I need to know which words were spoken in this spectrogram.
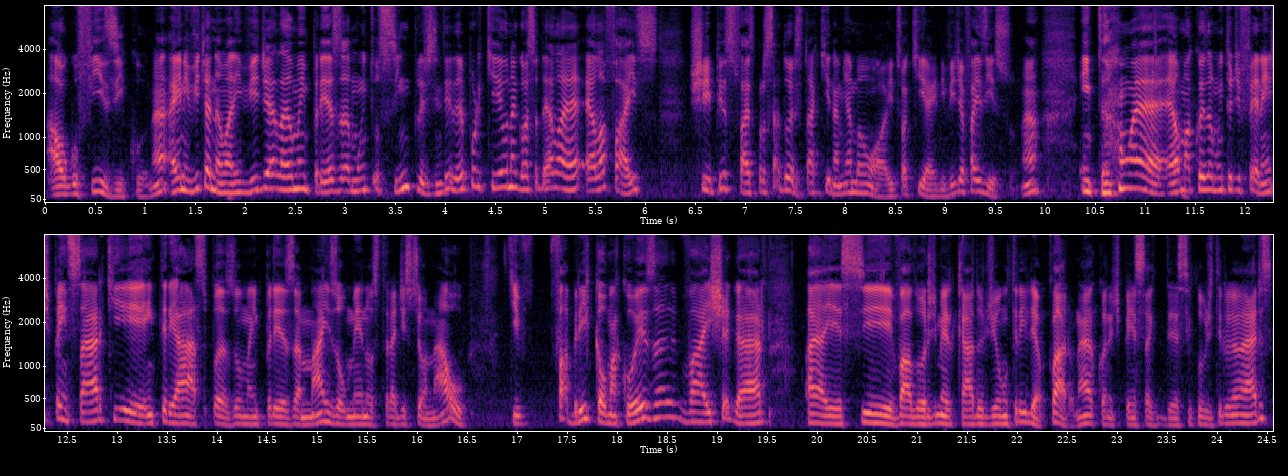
algo físico. Né? A NVIDIA não, a NVIDIA ela é uma empresa muito simples de entender porque o negócio dela é, ela faz chips, faz processadores. Está aqui na minha mão, ó, isso aqui, a NVIDIA faz isso. Né? Então, é, é uma coisa muito diferente pensar que, entre aspas, uma empresa mais ou menos tradicional, que fabrica uma coisa, vai chegar a esse valor de mercado de um trilhão. Claro, né? Quando a gente pensa desse clube de trilionários,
